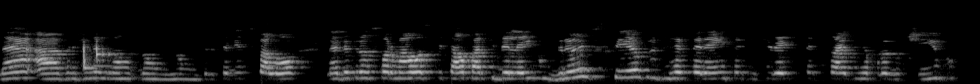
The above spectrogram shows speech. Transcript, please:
Né? A Virginia não, não, não percebi se falou né, de transformar o Hospital Parque Belém num grande centro de referência de direitos sexuais e reprodutivos,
